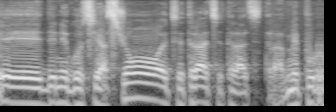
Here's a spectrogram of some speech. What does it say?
Et des négociations, etc. etc., etc. Mais pour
